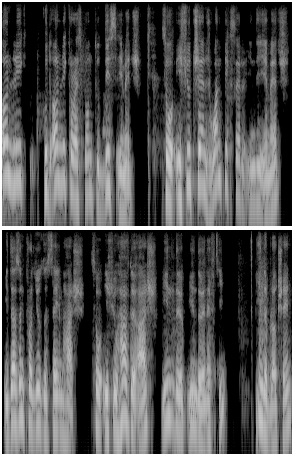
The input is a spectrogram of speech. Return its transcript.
only could only correspond to this image. So if you change one pixel in the image, it doesn't produce the same hash. So if you have the hash in the in the NFT, in the blockchain,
